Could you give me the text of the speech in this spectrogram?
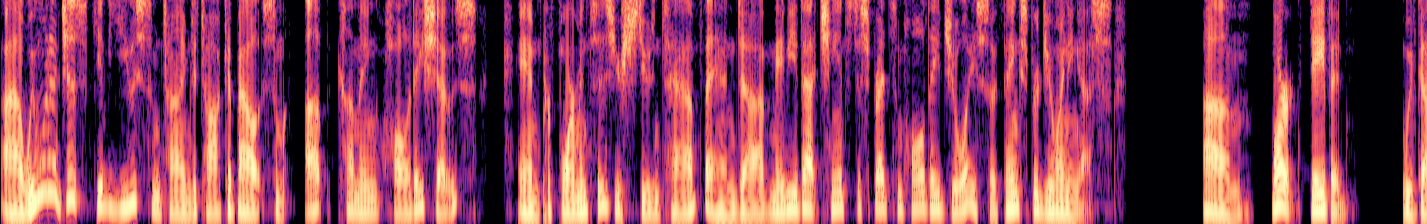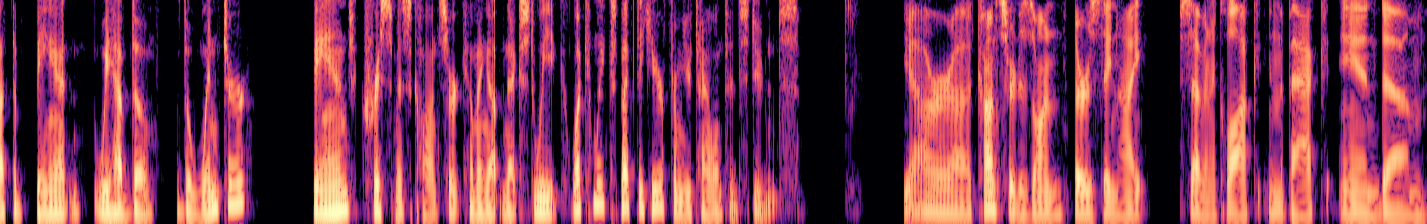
Uh, we want to just give you some time to talk about some upcoming holiday shows and performances your students have, and uh, maybe that chance to spread some holiday joy. So thanks for joining us. Um, Mark, David, we've got the band, we have the, the winter band Christmas concert coming up next week. What can we expect to hear from your talented students? Yeah, our uh, concert is on Thursday night, seven o'clock in the PAC, and um,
